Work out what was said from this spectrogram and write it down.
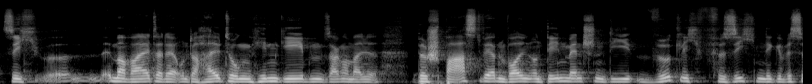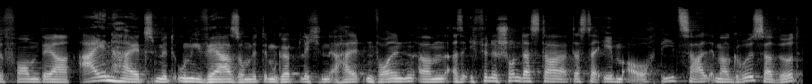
sich äh, immer weiter der Unterhaltung hingeben, sagen wir mal, bespaßt werden wollen und den Menschen, die wirklich für sich eine gewisse Form der Einheit mit Universum, mit dem Göttlichen erhalten wollen. Ähm, also ich finde schon, dass da, dass da eben auch die Zahl immer größer wird,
